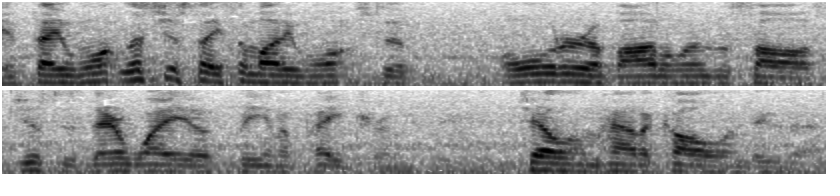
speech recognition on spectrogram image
if they want, let's just say somebody wants to order a bottle of the sauce just as their way of being a patron, tell them how to call and do that.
